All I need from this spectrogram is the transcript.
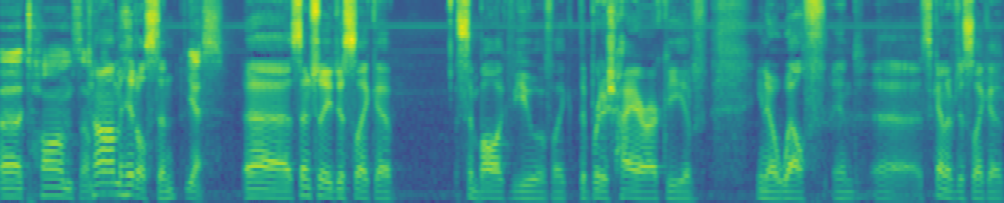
Uh Tom something. Tom Hiddleston. Yes. Uh, essentially, just like a symbolic view of like the British hierarchy of you know wealth, and uh, it's kind of just like a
